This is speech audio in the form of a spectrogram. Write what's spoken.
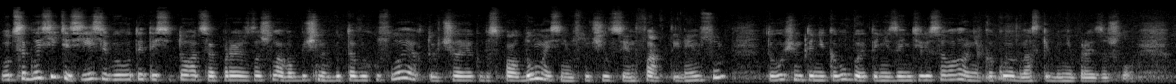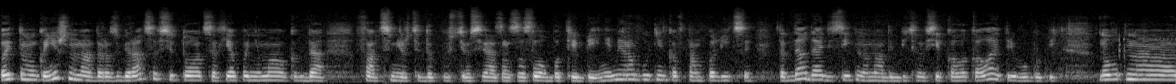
вот согласитесь, если бы вот эта ситуация произошла в обычных бытовых условиях, то человек бы спал дома, и с ним случился инфаркт или инсульт, то, в общем-то, никого бы это не заинтересовало, никакой огласки бы не произошло. Поэтому, конечно, надо разбираться в ситуациях. Я понимаю, когда факт смерти, допустим, связан со злоупотреблениями работников там полиции, тогда, да, действительно надо бить во все колокола и тревогу бить. Но вот на,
